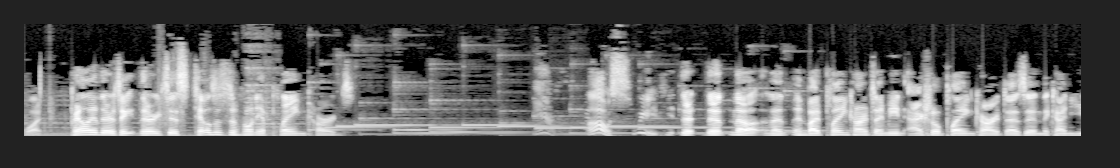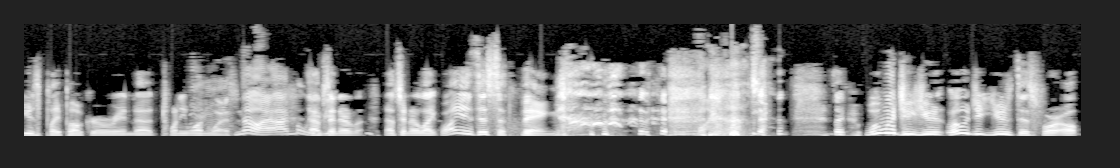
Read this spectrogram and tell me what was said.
what? Apparently, there's a there exists Tales of Symphonia playing cards. Oh, sweet. They're, they're, no, and, and by playing cards I mean actual playing cards, as in the kind you use to play poker in uh, 21 with. No, I, I believe I'm sitting there, I'm sitting there like, why is this a thing? Why not? it's like, what would you use? What would you use this for? Oh,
